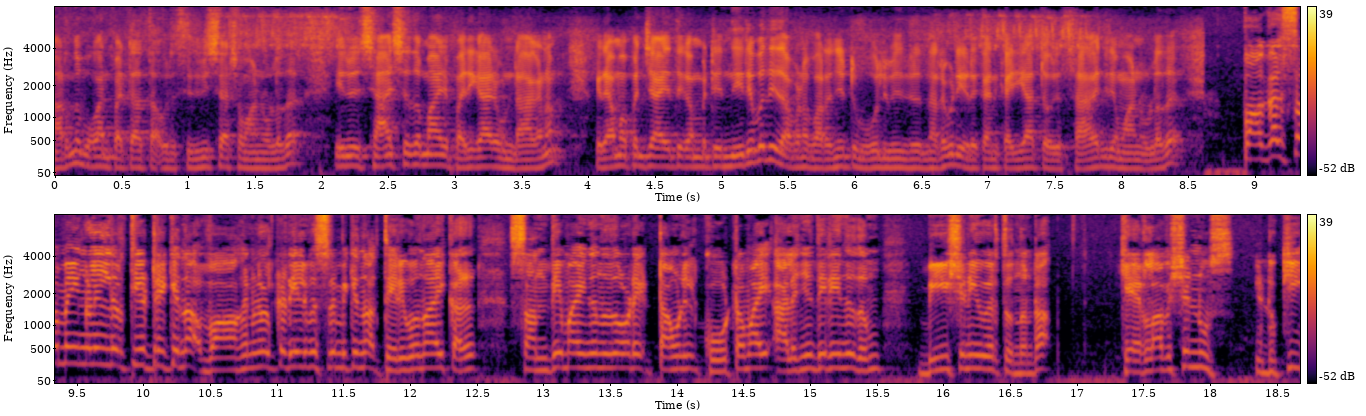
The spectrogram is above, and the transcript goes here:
നടന്നു പോകാൻ പറ്റാത്ത ഒരു സ്ഥിതിവിശേഷമാണുള്ളത്. ഇതിനൊരു ശാശ്വതമായ പരിഹാരം ഉണ്ടാകണം. ഗ്രാമപഞ്ചായത്ത് കമ്മിറ്റി നിരവധി തവണ പറഞ്ഞിട്ട് പോലും ഇതിന് നടപടിയെടുക്കാൻ കഴിയാത്ത ഒരു സാഹചര്യമാണുള്ളത്. പകൽ സമയങ്ങളിൽ നിർത്തിയിട്ടിരിക്കുന്ന വാഹനങ്ങൾക്കിടയിൽ വിശ്രമിക്കുന്ന തെരുവുനായ്ക്കൾ സന്ധ്യ മയങ്ങുന്നതോടെ ടൗണിൽ കൂട്ടമായി അലഞ്ഞു തിരിയുന്നതും ഭീഷണി ഉയർത്തുന്നുണ്ട്. Kerala vision news Idukki.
